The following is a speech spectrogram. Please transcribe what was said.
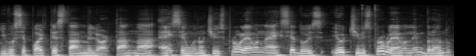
e você pode testar melhor, tá? Na RC1 eu não tive esse problema, na RC2 eu tive esse problema, lembrando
